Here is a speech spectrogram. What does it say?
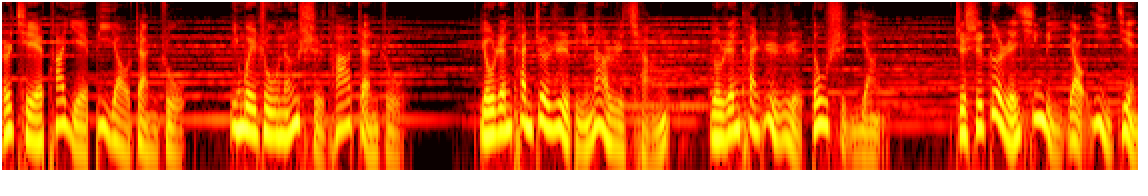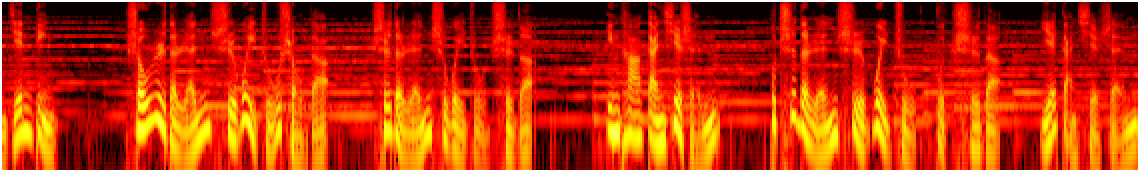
而且他也必要站住，因为主能使他站住。有人看这日比那日强，有人看日日都是一样，只是个人心里要意见坚定。守日的人是为主守的。吃的人是为主吃的，因他感谢神；不吃的人是为主不吃的，也感谢神。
